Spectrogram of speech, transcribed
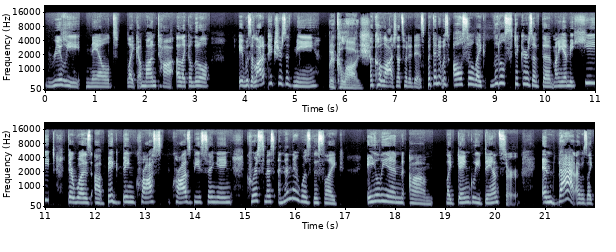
really nailed like a montage, uh, like a little, it was a lot of pictures of me, Like a collage. a collage that's what it is. But then it was also like little stickers of the miami heat. There was uh, big bing Cross, crosby singing christmas. And then there was this like alien um like gangly dancer. And that i was like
